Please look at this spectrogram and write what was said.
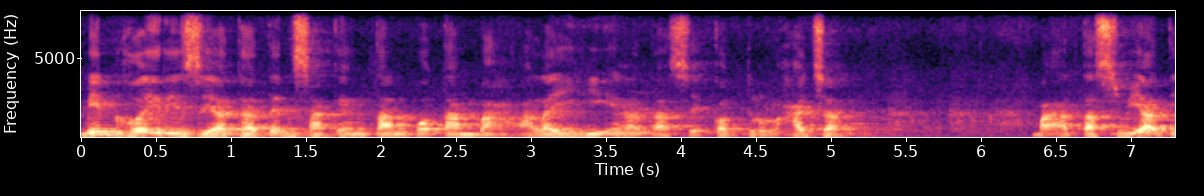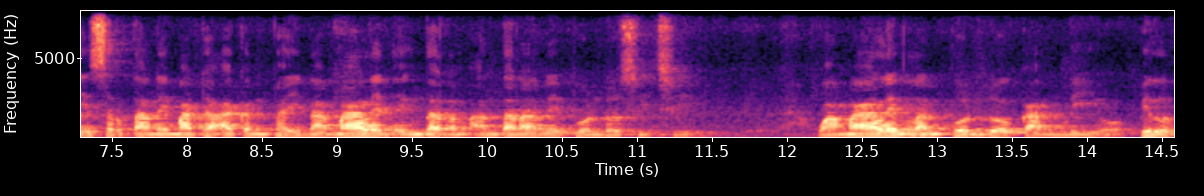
Min ghairi ziyadatin saking tanpa tambah alaihi ing atase qadrul hajah ma taswiyati sertane madhaaken baina malin ing dalem antarane bondo siji wa malin lan bondo kang liya. Bil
